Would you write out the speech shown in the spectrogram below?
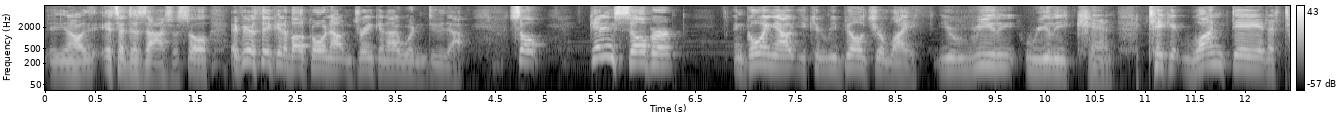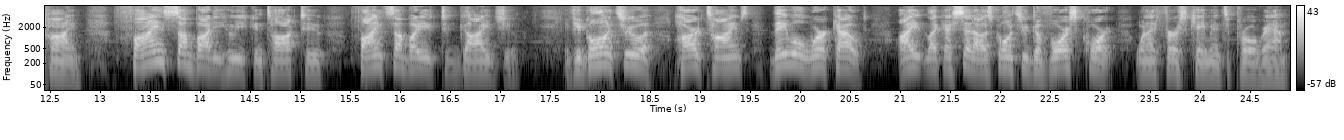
you know, it's a disaster. So if you're thinking about going out and drinking, I wouldn't do that. So getting sober and going out, you can rebuild your life. You really, really can. Take it one day at a time. Find somebody who you can talk to. Find somebody to guide you. If you're going through uh, hard times, they will work out. I, like I said, I was going through divorce court when I first came into program.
